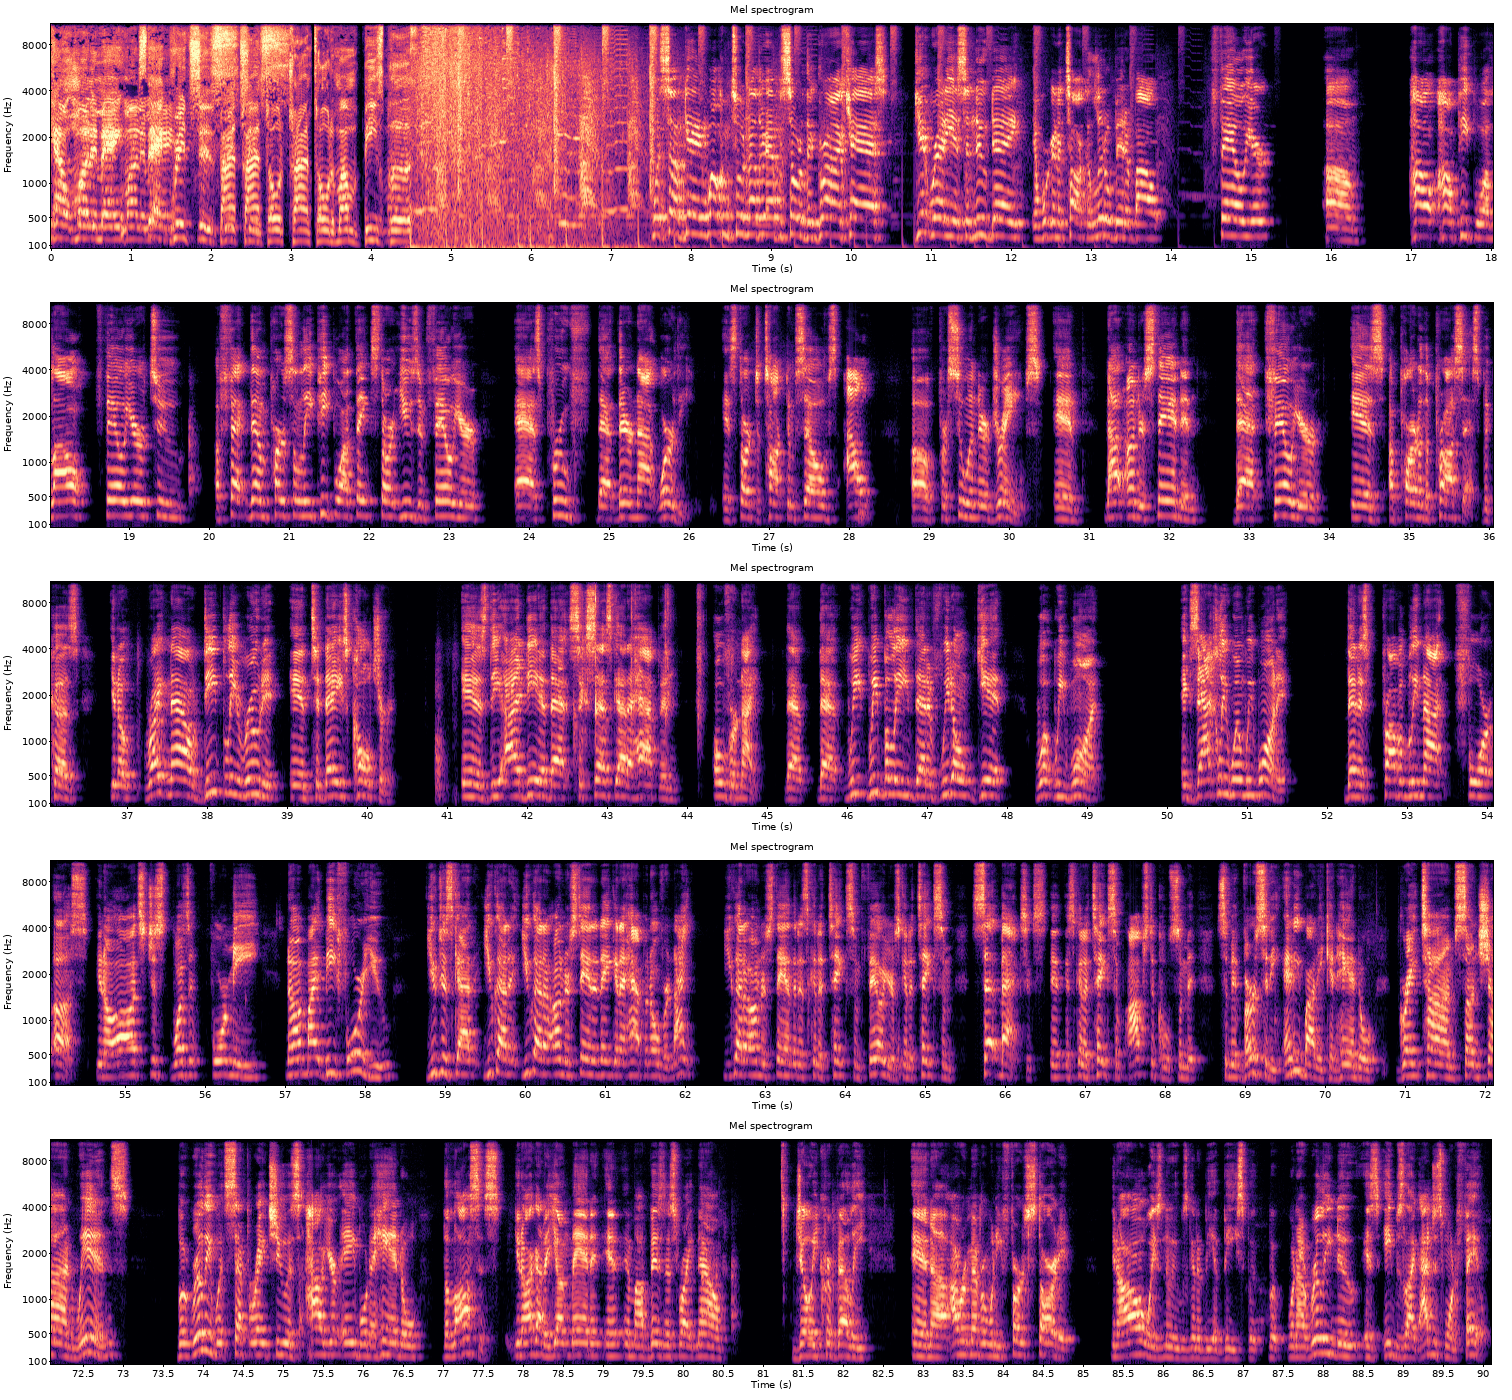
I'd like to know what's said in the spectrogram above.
Count money, man. Money, Stack man. riches. Try, try and told, try told him I'm a beast, bud. What's up, gang? Welcome to another episode of the Grindcast. Get ready, it's a new day, and we're going to talk a little bit about failure, um, how how people allow failure to affect them personally. People, I think, start using failure as proof that they're not worthy and start to talk themselves out of pursuing their dreams and not understanding that failure is a part of the process because you know right now deeply rooted in today's culture is the idea that success got to happen overnight that that we we believe that if we don't get what we want exactly when we want it then it's probably not for us. You know, oh, it's just wasn't for me. No, it might be for you. You just got you got to you got to understand it ain't going to happen overnight. You got to understand that it's going to take some failure. It's going to take some setbacks. It's, it's going to take some obstacles, some some adversity. Anybody can handle great times, sunshine, wins, but really what separates you is how you're able to handle the losses. You know, I got a young man in, in, in my business right now Joey Crivelli. And uh, I remember when he first started, you know, I always knew he was going to be a beast, but but when I really knew is he was like, I just want to fail.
